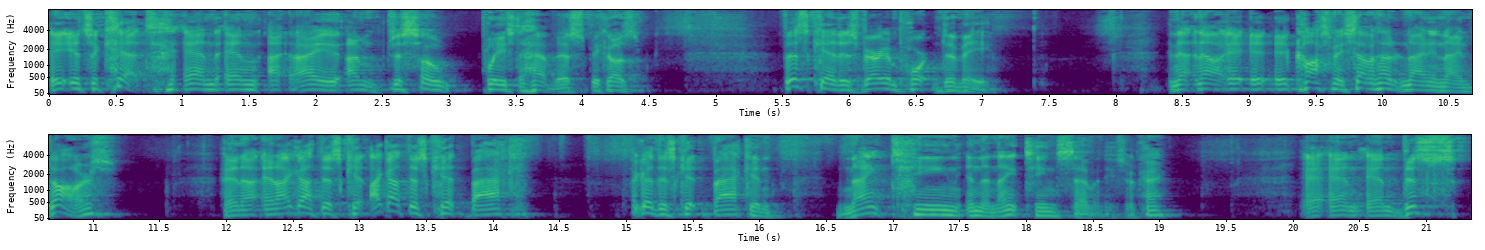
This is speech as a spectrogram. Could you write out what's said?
It's a kit, and, and I, I, I'm just so pleased to have this because this kit is very important to me. Now, now it, it, cost me $799, and I, and I got this kit. I got this kit back. I got this kit back in 19 in the 1970s. Okay, and and, and this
